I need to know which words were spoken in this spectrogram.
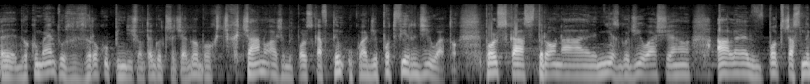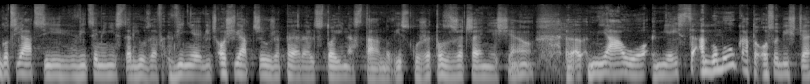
mm. dokumentu z roku 53, bo chciano, ażeby Polska w tym układzie potwierdziła to. Polska strona nie zgodziła się, ale podczas negocjacji wiceminister Józef Winiewicz oświadczył, że PRL stoi na stanowisku, że to zrzeczenie się e, miało miejsce, a Gomułka to osobiście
